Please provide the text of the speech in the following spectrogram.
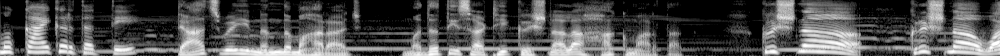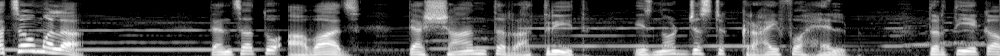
मग काय करतात ते? त्याच वेळी नंद महाराज मदतीसाठी कृष्णाला हाक मारतात. कृष्णा कृष्णा वाचव मला. त्यांचा तो आवाज त्या शांत रात्रीत is not just a cry for help तर ती एका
